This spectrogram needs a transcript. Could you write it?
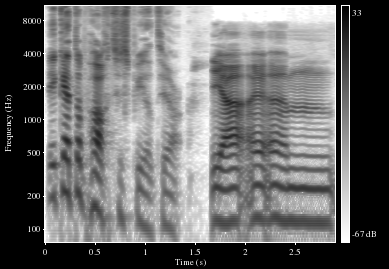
Ik heb op hard gespeeld, ja. Ja, eh, ehm,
